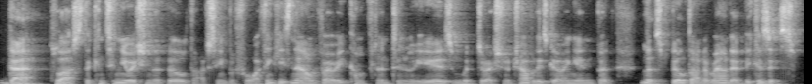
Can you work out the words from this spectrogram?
that plus the continuation of the build that I've seen before. I think he's now very confident in who he is and what direction of travel he's going in. But let's build that around it because it's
